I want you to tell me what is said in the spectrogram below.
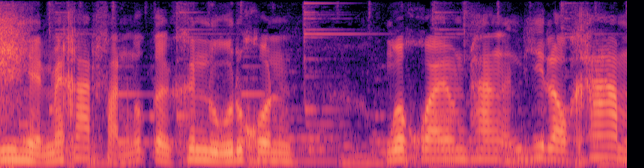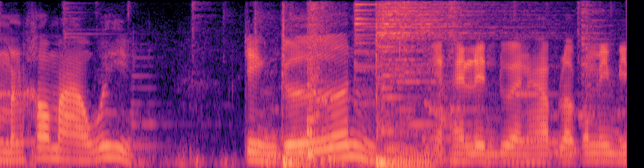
มีเหตุไม่คาดฝันก็เกิดขึ้นดูทุกคนวัวควายมันพังอันที่เราข้ามมันเข้ามาเว้ยเก่งเกิน อยากให้เล่นด้วยนะครับ เราก็ไม่มี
